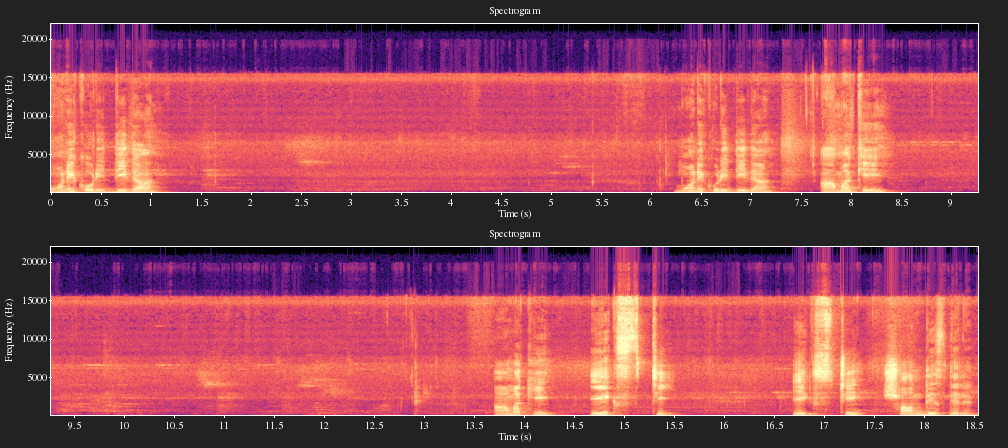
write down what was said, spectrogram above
মনে করি দিদা মনে করি দিদা আমাকে আমাকে এক্সটি এক্সটি সন্দেশ দিলেন।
